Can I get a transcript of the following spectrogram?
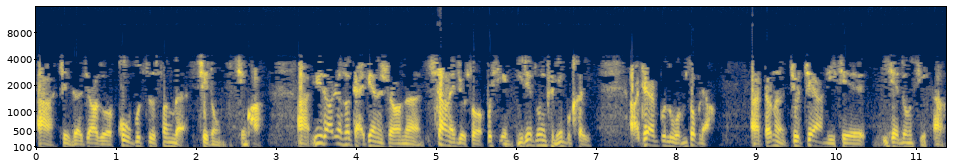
啊，这个叫做固步自封的这种情况，啊，遇到任何改变的时候呢，上来就说不行，你这东西肯定不可以，啊，这样不我们做不了，啊，等等，就这样的一些一些东西啊。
